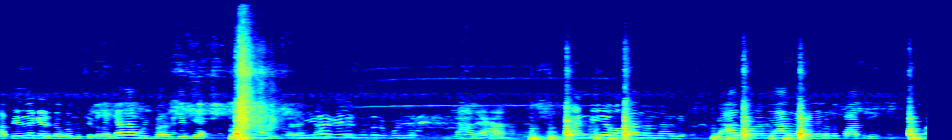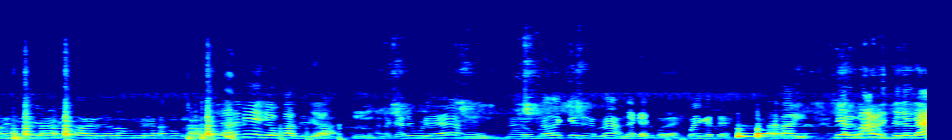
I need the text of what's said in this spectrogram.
அப்ப எதுனா கேட்டு கூட முடிச்சிருக்கலாம். என்னதான் முடிக்க போற? தெரியல என்ன முடிக்க போறியா? நானே வண்டியில உட்காந்துருந்தாங்க யார் போறாங்க யார் வராங்கன்றத பாத்துக்கணும் பாக்குறது எல்லாம் உங்க இடமே இல்லையா உட்காந்துருக்கியா அந்த கதை விட நான் ரொம்ப நாளா கேட்டுங்கல்ல என்ன கேட்க போற? போய் கேட்டேன். அடபாவி எனக்கு மாவடி தெரியாதா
